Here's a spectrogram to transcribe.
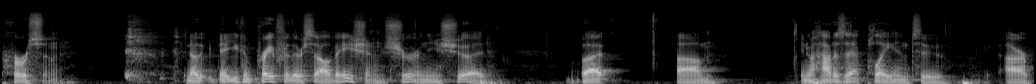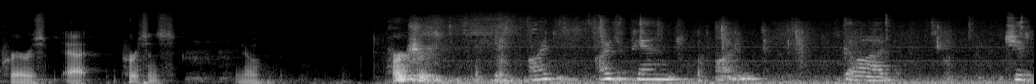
person. You know, now you can pray for their salvation, sure, and you should, but um, you know, how does that play into our prayers at a persons, you know, Departure. I, I depend on God to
